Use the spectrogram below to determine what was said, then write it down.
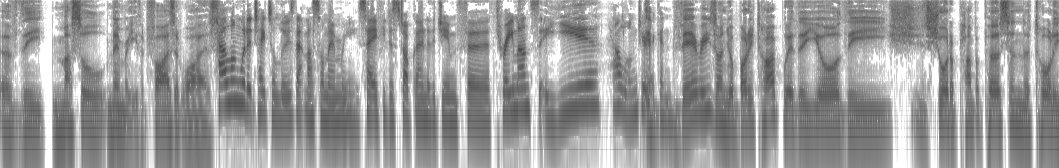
of the muscle memory if it fires at wires. How long would it take to lose that muscle memory? Say if you just stop going to the gym for three months, a year? How long do you It reckon? varies on your body type, whether you're the sh- shorter, plumper person, the taller,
